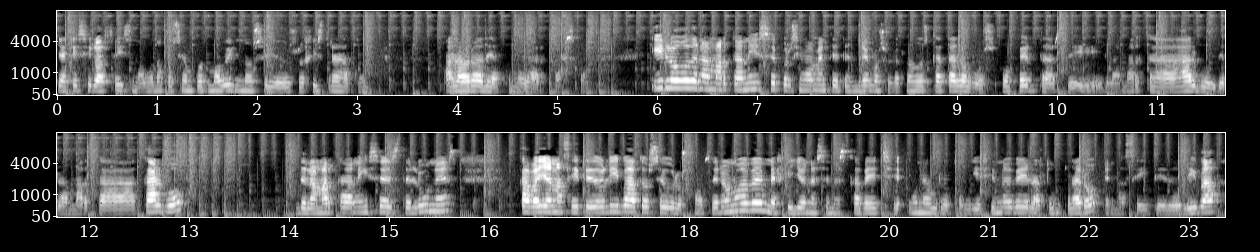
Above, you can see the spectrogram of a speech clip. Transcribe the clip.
ya que si lo hacéis en alguna ocasión por móvil no se os registra la compra a la hora de acumular casca. Y luego de la marca Nise, próximamente tendremos en los nuevos catálogos ofertas de la marca Albo y de la marca Calvo. De la marca Nise este lunes, caballa en aceite de oliva 2,09 euros, mejillones en escabeche 1,19 euros, el atún claro en aceite de oliva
